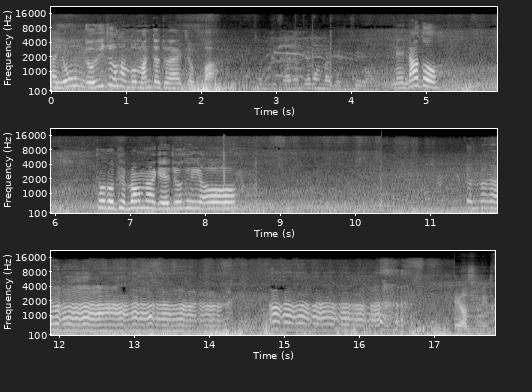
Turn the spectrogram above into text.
야, 용 여의주 한번 만져줘야지 오빠 2024년 대박 나게 해주세요. 네 나도 저도 대박나게 해주세요 아, 네, 왔습니다.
